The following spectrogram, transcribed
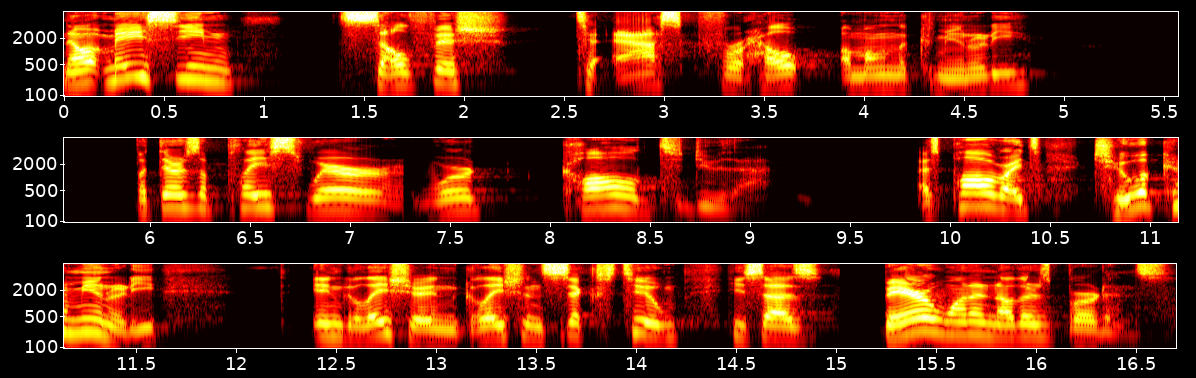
Now, it may seem selfish to ask for help among the community, but there's a place where we're called to do that. As Paul writes to a community in Galatia, in Galatians 6 2, he says, Bear one another's burdens,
